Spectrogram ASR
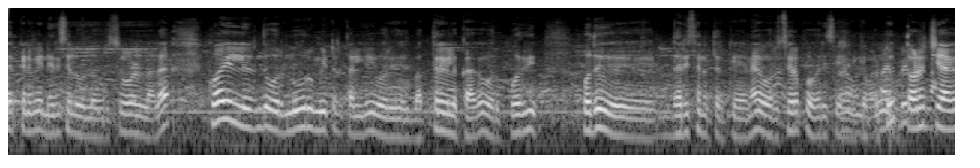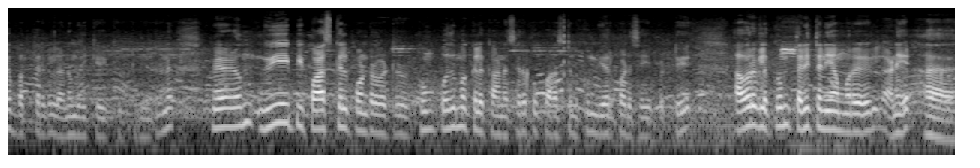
ஏற்கனவே நெரிசல் உள்ள ஒரு சூழலால் கோயிலிருந்து ஒரு நூறு மீட்டர் தள்ளி ஒரு பக்தர்களுக்காக ஒரு பொது பொது தரிசனத்திற்கு என ஒரு சிறப்பு வரிசை அமைக்கப்பட்டு தொடர்ச்சியாக பக்தர்கள் அனுமதிக்க வைக்கப்படுகின்றனர் மேலும் விஐபி பாஸ்கள் போன்றவற்றிற்கும் பொதுமக்களுக்கான சிறப்பு பாஸ்களுக்கும் ஏற்பாடு செய்யப்பட்டு அவர்களுக்கும் தனித்தனியாக முறையில் அணை அஹ்,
